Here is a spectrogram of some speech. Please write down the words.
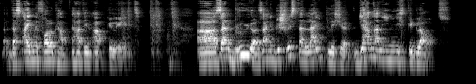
das eigene Volk hat, hat ihn abgelehnt. Äh, seine Brüder, seine Geschwister, Leibliche, die haben an ihn nicht geglaubt.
